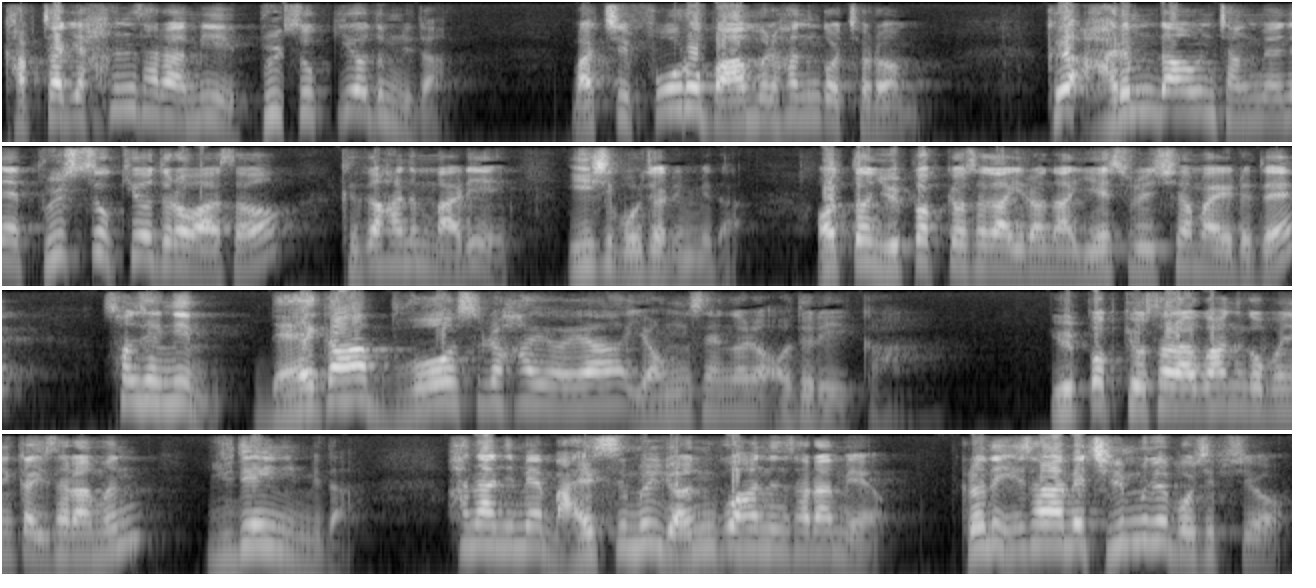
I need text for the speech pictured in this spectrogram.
갑자기 한 사람이 불쑥 끼어듭니다. 마치 포로밤을 하는 것처럼 그 아름다운 장면에 불쑥 끼어들어와서 그가 하는 말이 25절입니다. 어떤 율법 교사가 일어나 예수를 시험하여 이르되 선생님 내가 무엇을 하여야 영생을 얻으리까? 율법 교사라고 하는 거 보니까 이 사람은 유대인입니다. 하나님의 말씀을 연구하는 사람이에요. 그런데 이 사람의 질문을 보십시오.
